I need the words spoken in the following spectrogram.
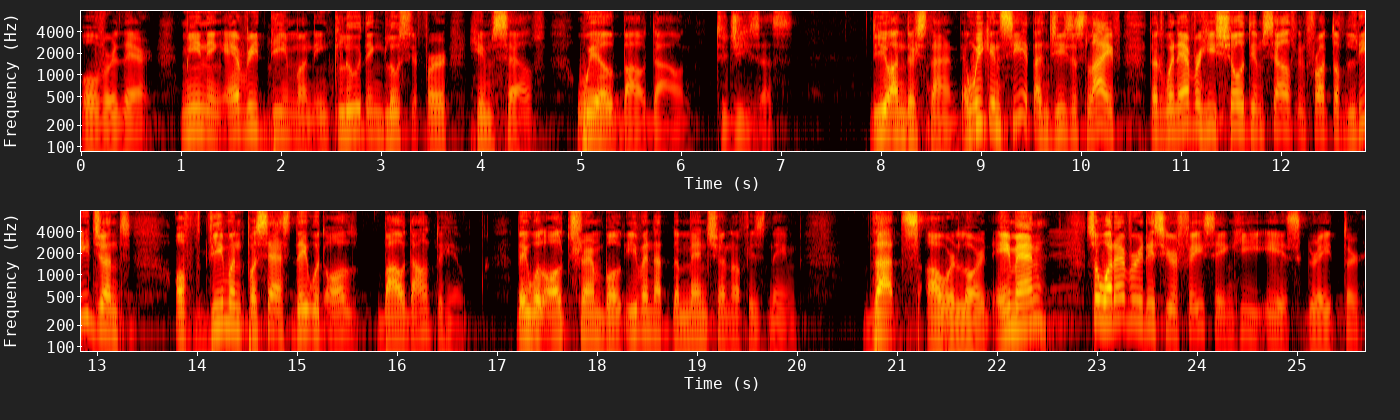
over there. Meaning every demon, including Lucifer himself, will bow down to Jesus. Do you understand? And we can see it in Jesus' life that whenever he showed himself in front of legions of demon possessed, they would all bow down to him. They will all tremble, even at the mention of his name. That's our Lord. Amen? Amen. So, whatever it is you're facing, He is greater.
